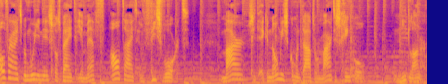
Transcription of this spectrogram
Overheidsbemoeienis was bij het IMF altijd een vies woord. Maar ziet economisch commentator Maarten Schinkel niet langer.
